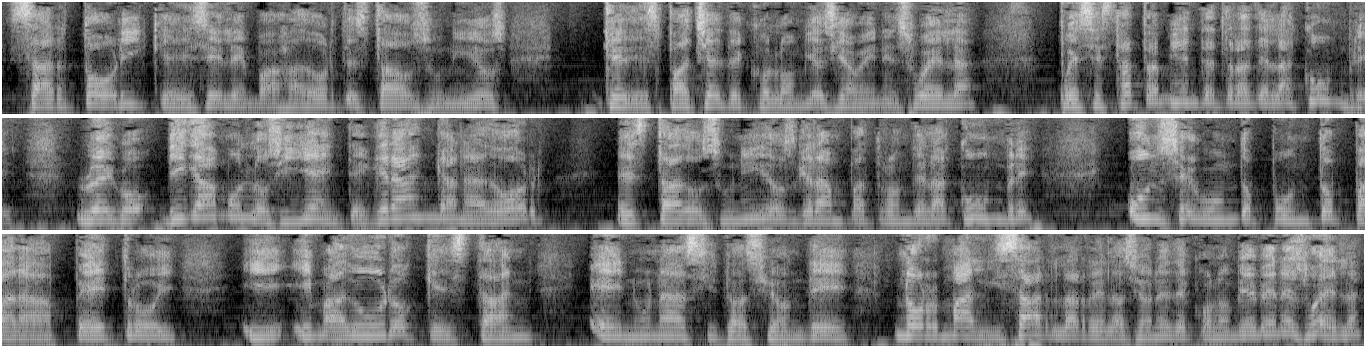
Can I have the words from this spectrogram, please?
Sartori, que es el embajador de Estados Unidos, que despacha desde Colombia hacia Venezuela, pues está también detrás de la cumbre. Luego, digamos lo siguiente, gran ganador Estados Unidos, gran patrón de la cumbre. Un segundo punto para Petro y, Maduro, que están en una situación de normalizar las relaciones de Colombia y Venezuela.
